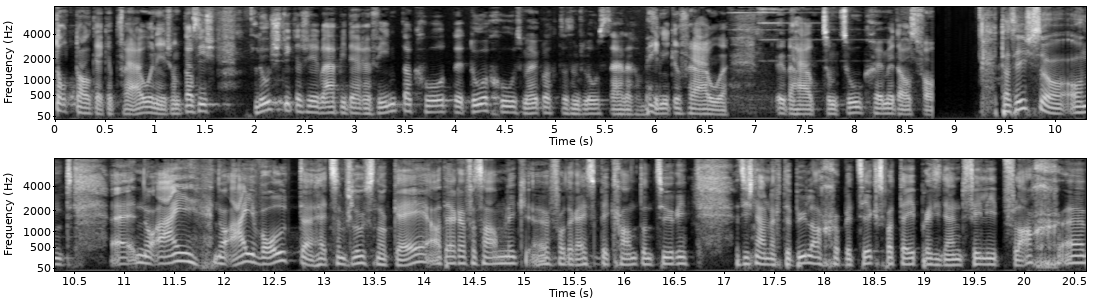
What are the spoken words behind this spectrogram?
total gegen die Frauen ist. Und das ist lustig, das ist auch bei dieser Finta-Quote durchaus möglich, dass am Schluss eigentlich weniger Frauen überhaupt zum Zug kommen als vor. Das ist so. Und äh, noch ein, noch ein Wolte hat es am Schluss noch gegeben an dieser Versammlung äh, von der SP Kanton Zürich. Es ist nämlich der Bülacher Bezirksparteipräsident Philipp Flach äh,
